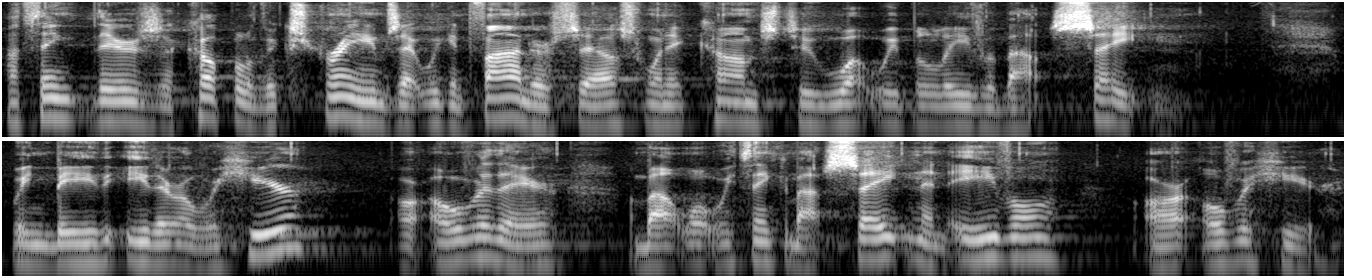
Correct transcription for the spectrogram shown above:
I think there's a couple of extremes that we can find ourselves when it comes to what we believe about Satan. We can be either over here or over there about what we think about Satan and evil, or over here.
